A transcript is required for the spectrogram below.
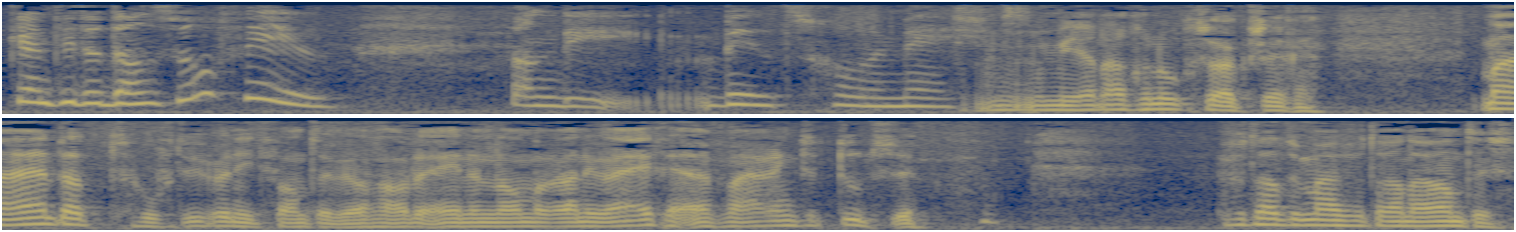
Kent u er dan zoveel? Van die beeldschone meisjes? Mm, Meer dan genoeg, zou ik zeggen. Maar dat hoeft u er niet van te willen houden... een en ander aan uw eigen ervaring te toetsen. Vertelt u maar eens wat er aan de hand is.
